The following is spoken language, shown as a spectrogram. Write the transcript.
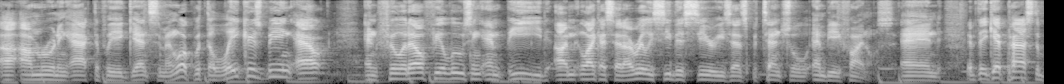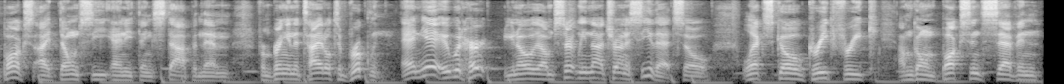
Uh, I'm rooting actively against them. And look, with the Lakers being out, and Philadelphia losing Embiid, I mean, like I said, I really see this series as potential NBA Finals. And if they get past the Bucks, I don't see anything stopping them from bringing the title to Brooklyn. And yeah, it would hurt. You know, I'm certainly not trying to see that. So let's go Greek Freak. I'm going Bucks in seven.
